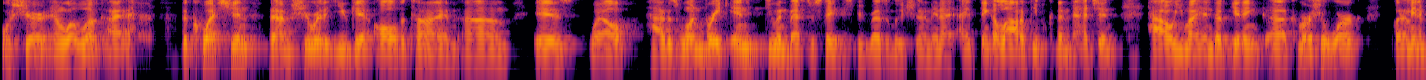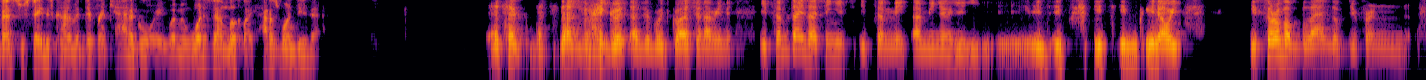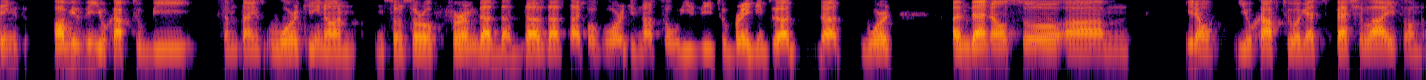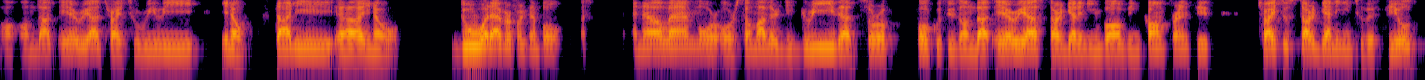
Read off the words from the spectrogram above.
Well sure. And well look i the question that i'm sure that you get all the time um, is well how does one break into investor state dispute resolution? I mean I, I, think a lot of people can imagine how you might end up getting uh, commercial work but i mean investor state is kind of a different category. I mean what does that look like? How does one do that it's a that's, that's very good that's a good question. I mean it's sometimes i think it's it's a i mean uh, it, it's it's it, you know it's it's sort of a blend of different things. Obviously you have to be sometimes working on some sort of firm that that does that type of work. It's not so easy to break into that that world and then also um, you know you have to i guess specialize on on that area try to really you know study uh, you know do whatever. For example an llm or or some other degree that sort of focuses on that area start getting involved in conferences try to start getting into the field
